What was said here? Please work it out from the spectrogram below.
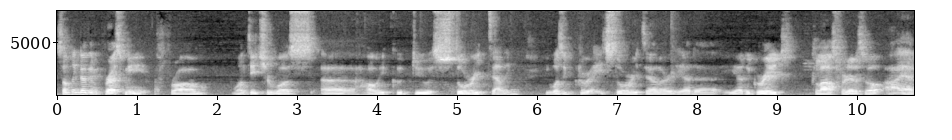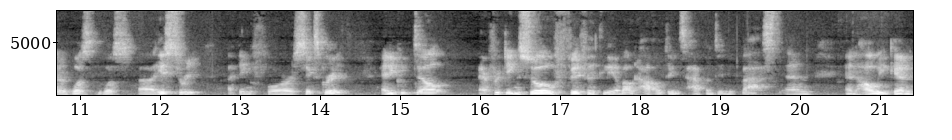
something that impressed me from one teacher was uh, how he could do a storytelling. He was a great storyteller. He had a he had a great class for that as well. I had it was was uh, history, I think, for sixth grade, and he could tell everything so vividly about how things happened in the past and and how we can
